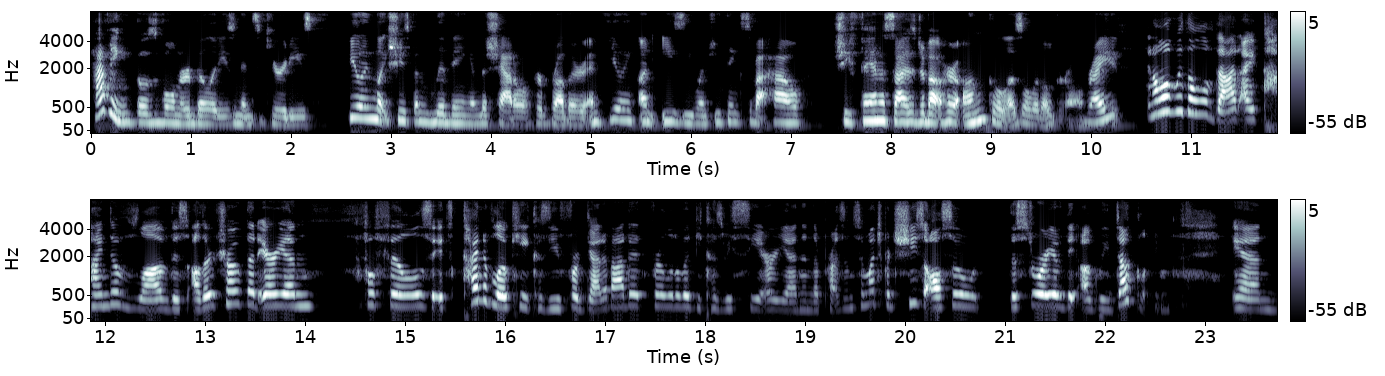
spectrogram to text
having those vulnerabilities and insecurities, feeling like she's been living in the shadow of her brother and feeling uneasy when she thinks about how she fantasized about her uncle as a little girl, right? And along with all of that, I kind of love this other trope that Arianne fulfills. It's kind of low key because you forget about it for a little bit because we see Arianne in the present so much, but she's also the story of the ugly duckling. And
